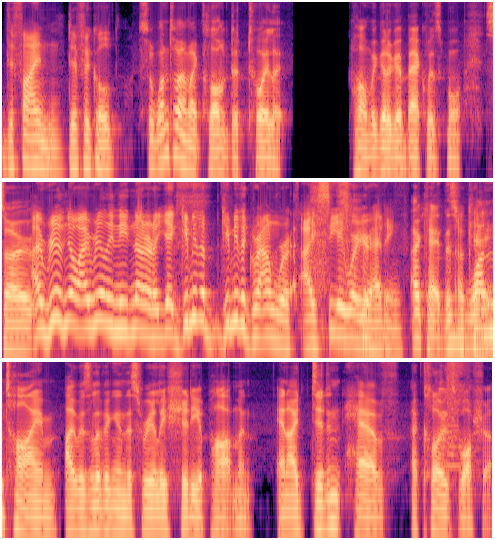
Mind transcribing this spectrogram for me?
define difficult. So one time I clogged a toilet. Oh, we got to go backwards more. So I really no. I really need no, no, no. Yeah, give me the give me the groundwork. I see where you're heading. Okay, this Okay. one time I was living in this really shitty apartment and I didn't have a clothes washer.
